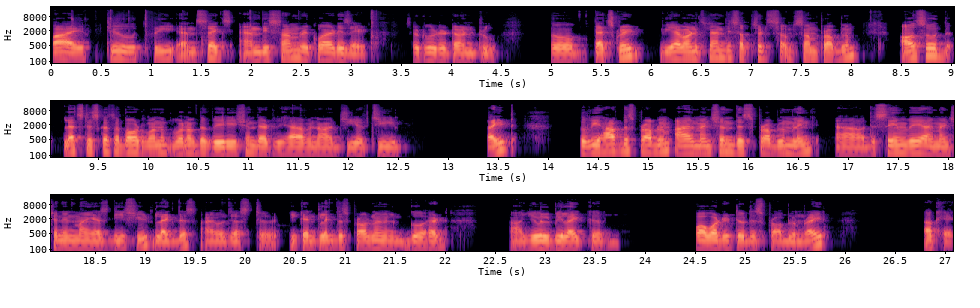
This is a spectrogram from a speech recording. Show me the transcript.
5, 2, 3 and 6 and the sum required is 8. So it will return true. So that's great. We have understand the subset sum, sum problem. Also, let's discuss about one of, one of the variation that we have in our GFG site. So we have this problem. I'll mention this problem link uh, the same way I mentioned in my SD sheet like this. I will just, uh, you can click this problem and go ahead. Uh, you will be like uh, forwarded to this problem, right? Okay.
